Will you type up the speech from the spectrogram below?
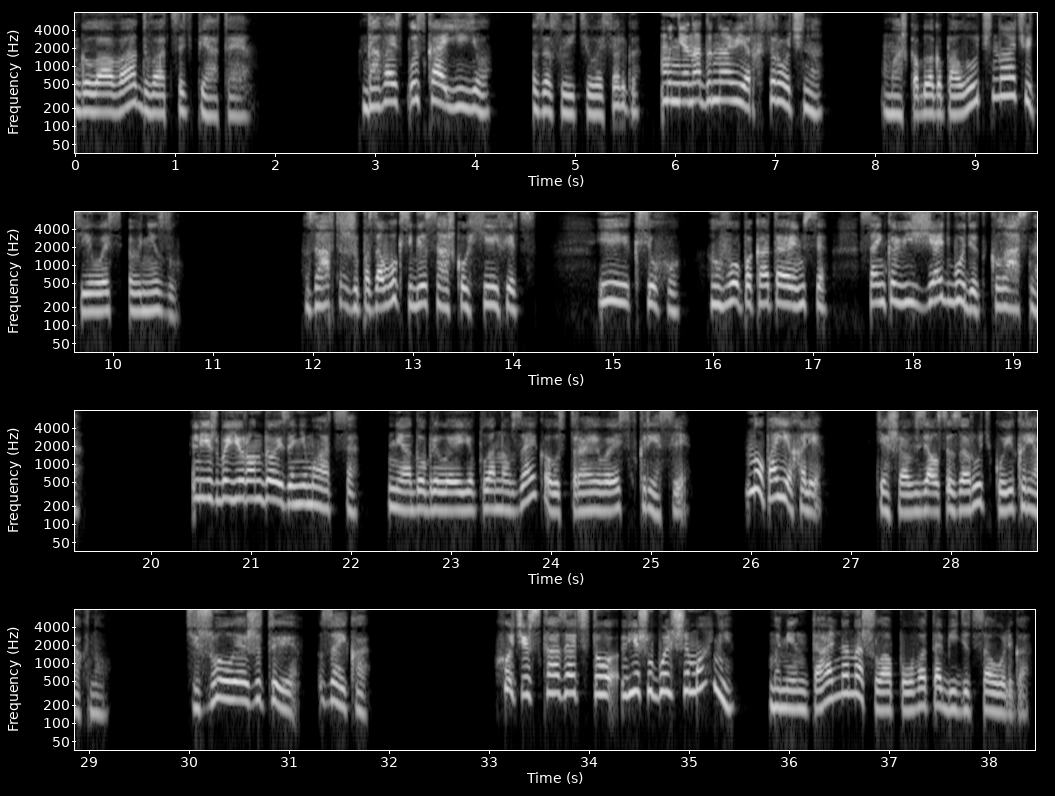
Глава двадцать пятая. «Давай спускай ее!» — засуетилась Ольга. «Мне надо наверх, срочно!» Машка благополучно очутилась внизу. «Завтра же позову к себе Сашку Хейфец и Ксюху. Во, покатаемся. Санька визжать будет, классно!» «Лишь бы ерундой заниматься!» — не одобрила ее планов зайка, устраиваясь в кресле. «Ну, поехали!» Кеша взялся за ручку и крякнул. «Тяжелая же ты, зайка!» «Хочешь сказать, что вешу больше мани?» Моментально нашла повод обидеться Ольга.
